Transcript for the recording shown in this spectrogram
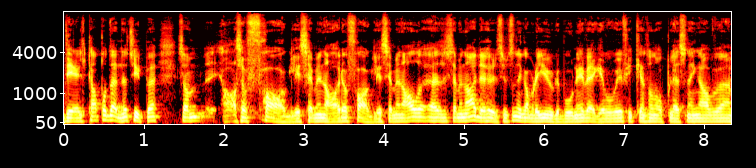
delta på denne type som, ja, altså faglig seminar og faglig seminar, eh, seminar, Det høres ut som de gamle julebordene i VG hvor vi fikk en sånn opplesning av uh,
